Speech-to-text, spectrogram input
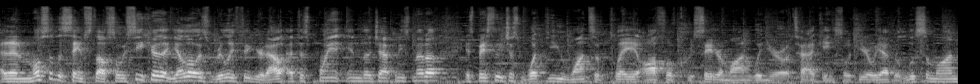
And then most of the same stuff. So we see here that yellow is really figured out at this point in the Japanese meta. It's basically just what do you want to play off of Crusadermon when you're attacking. So here we have the Lucemon,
